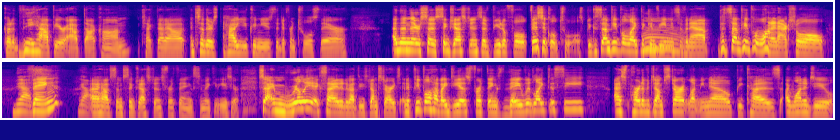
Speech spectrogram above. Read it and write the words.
Go to thehappierapp.com. Check that out. And so there's how you can use the different tools there. And then there's so suggestions of beautiful physical tools because some people like the convenience of an mm. app, but some people want an actual Yes. thing. Yeah. I have some suggestions for things to make it easier. So I'm really excited about these jump starts. And if people have ideas for things they would like to see as part of a jump start, let me know because I want to do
